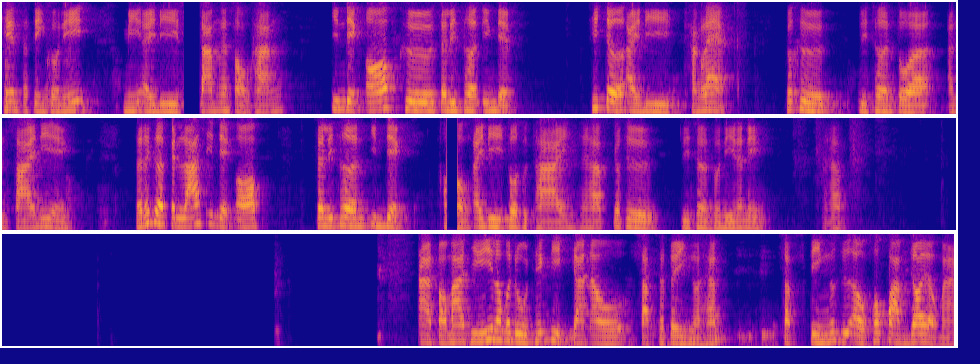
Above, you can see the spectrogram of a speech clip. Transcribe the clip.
เช่นสตริงตัวนี้มี id ซ้ำกันสองครั้ง index of คือจะ return index ที่เจอ id ครั้งแรก ก็คือ return ตัวอันซ้ายนี่เอง แต่ถ้าเกิดเป็น last index of จะ return index ของ id ตัวสุดท้ายนะครับ ก็คือ return ตัวนี้นั่นเองนะครับ อ่าต่อมาทีนี้เรามาดูเทคนิคการเอา substring นะครับ substring ก็คือเอาข้อความย่อยออกมา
